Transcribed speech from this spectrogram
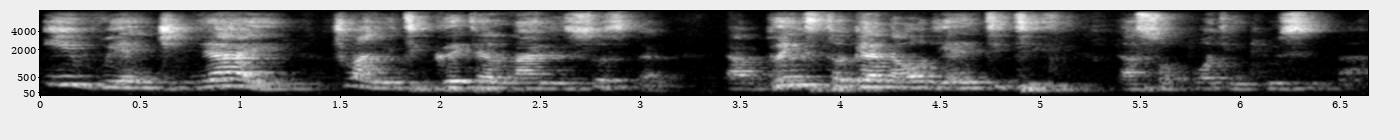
if we engineer it through an integrated learning system that brings together all the entities that support inclusive learning.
